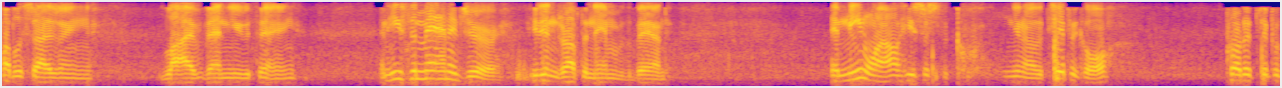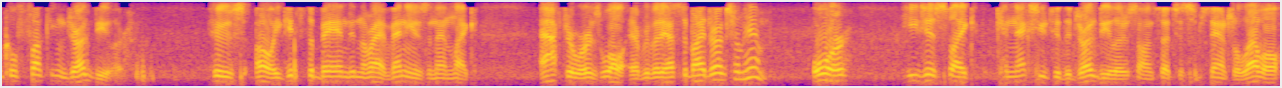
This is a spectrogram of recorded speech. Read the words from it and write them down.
publicizing live venue thing. And he's the manager. He didn't drop the name of the band. And meanwhile, he's just the, you know, the typical, prototypical fucking drug dealer who's, oh, he gets the band in the right venues and then like afterwards, well, everybody has to buy drugs from him. Or he just like connects you to the drug dealers on such a substantial level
